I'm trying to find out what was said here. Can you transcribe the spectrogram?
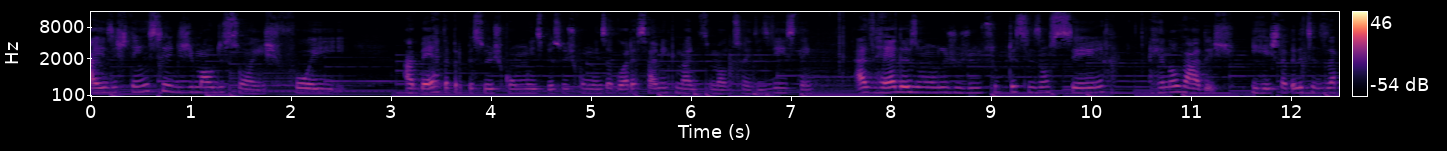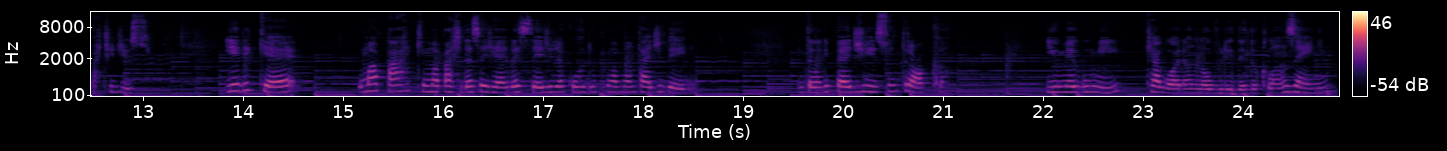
a existência de maldições foi aberta para pessoas comuns, pessoas comuns agora sabem que maldições existem, as regras do mundo Jujutsu precisam ser renovadas e restabelecidas a partir disso. E ele quer uma parte que uma parte dessas regras seja de acordo com a vontade dele. Então ele pede isso em troca. E o Megumi, que agora é o novo líder do clã Zenin,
